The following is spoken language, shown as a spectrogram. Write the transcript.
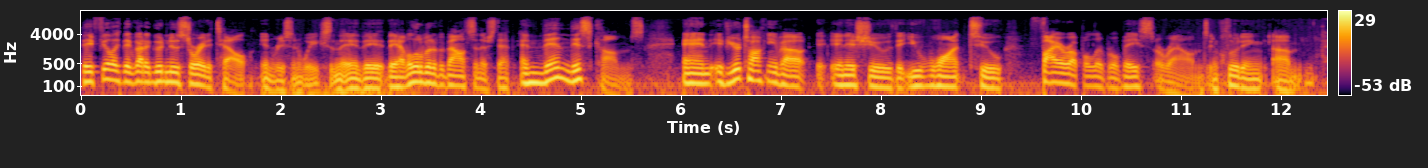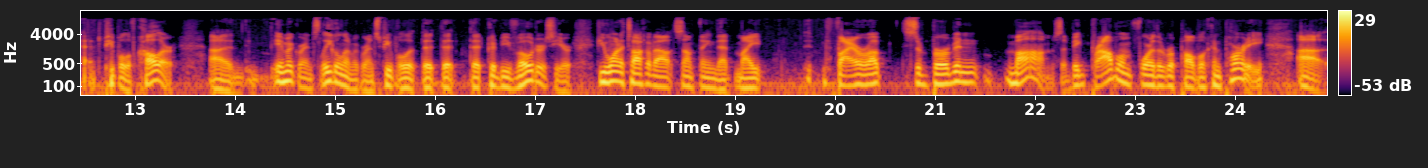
They feel like they've got a good news story to tell in recent weeks, and they, they, they have a little bit of a balance in their step. And then this comes. And if you're talking about an issue that you want to fire up a liberal base around, including um, people of color, uh, immigrants, legal immigrants, people that, that, that could be voters here. If you want to talk about something that might fire up suburban moms, a big problem for the Republican Party. Uh,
